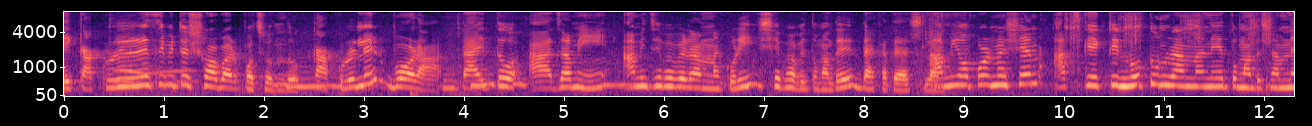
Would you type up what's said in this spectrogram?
এই কাঁকরোলের রেসিপিটা সবার পছন্দ। কাঁকরোলের বড়া। তাই তো আজ আমি আমি যেভাবে রান্না করি সেভাবে তোমাদের দেখাতে আসলাম। আমি অপর্ণা সেন আজকে একটি নতুন রান্না নিয়ে তোমাদের সামনে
